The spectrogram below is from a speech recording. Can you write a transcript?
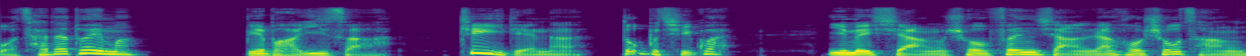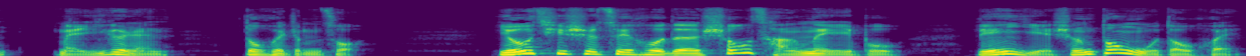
我猜的对吗？别不好意思啊，这一点呢都不奇怪，因为享受分享，然后收藏，每一个人都会这么做，尤其是最后的收藏那一步，连野生动物都会，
